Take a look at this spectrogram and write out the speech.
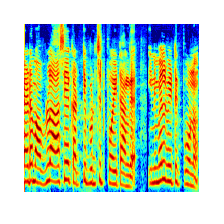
மேடம் அவ்வளோ ஆசையாக கட்டி பிடிச்சிட்டு போயிட்டாங்க. இனிமேல் வீட்டுக்கு போகணும்.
